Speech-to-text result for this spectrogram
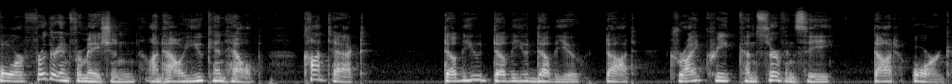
For further information on how you can help, contact www.drycreekconservancy.org.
